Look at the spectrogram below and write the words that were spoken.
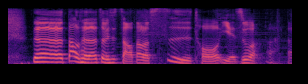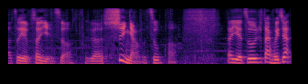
那道特呢这边是找到了四头野猪啊，啊啊，这也不算野猪啊，这个驯养的猪啊。那野猪就带回家。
